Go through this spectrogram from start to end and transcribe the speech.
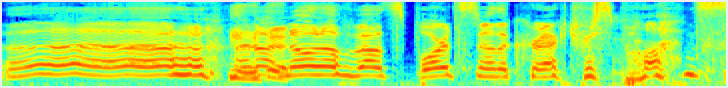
Uh, I don't know enough about sports to know the correct response.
